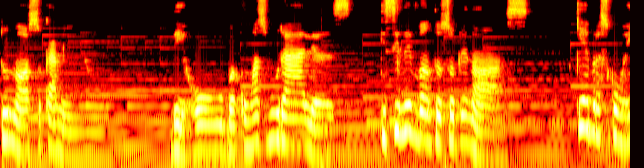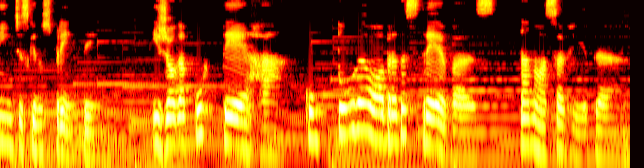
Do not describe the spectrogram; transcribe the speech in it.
do nosso caminho, derruba com as muralhas que se levantam sobre nós, quebra as correntes que nos prendem. E joga por terra com toda a obra das trevas da nossa vida.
